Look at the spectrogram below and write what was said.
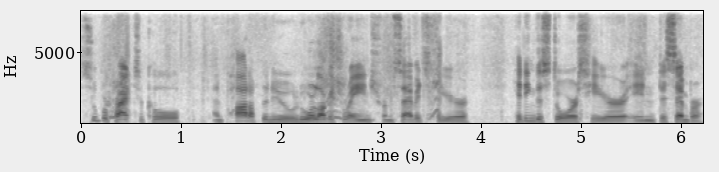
super practical and part of the new lure luggage range from Savage Gear, hitting the stores here in December.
